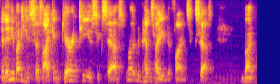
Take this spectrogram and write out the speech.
And anybody who says, I can guarantee you success, well, it depends how you define success. But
